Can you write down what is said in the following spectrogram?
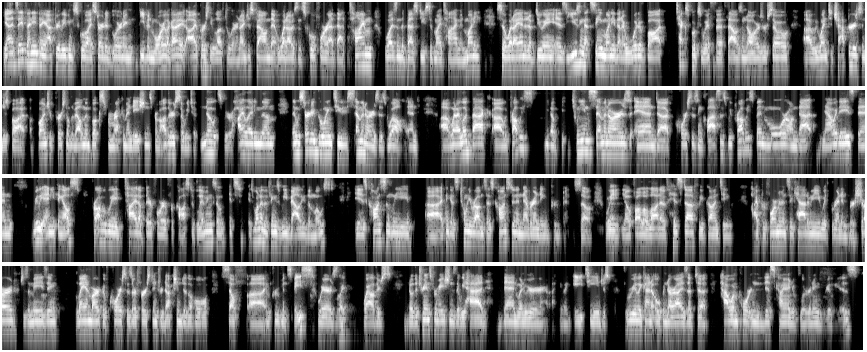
Yeah, I'd say if anything, after leaving school, I started learning even more. Like I, I personally love to learn. I just found that what I was in school for at that time wasn't the best use of my time and money. So what I ended up doing is using that same money that I would have bought textbooks with, the thousand dollars or so. Uh, we went to chapters and just bought a bunch of personal development books from recommendations from others. So we took notes, we were highlighting them. Then we started going to seminars as well. And uh, when I look back, uh, we probably you know between seminars and uh, courses and classes we probably spend more on that nowadays than really anything else probably tied up there for for cost of living so it's it's one of the things we value the most is constantly uh, I think as Tony Robbins says, constant and never-ending improvement. So we, you know, follow a lot of his stuff. We've gone to High Performance Academy with Brendon Burchard, which is amazing landmark of course was our first introduction to the whole self uh, improvement space whereas like wow there's you know the transformations that we had then when we were i think like 18 just really kind of opened our eyes up to how important this kind of learning really is.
